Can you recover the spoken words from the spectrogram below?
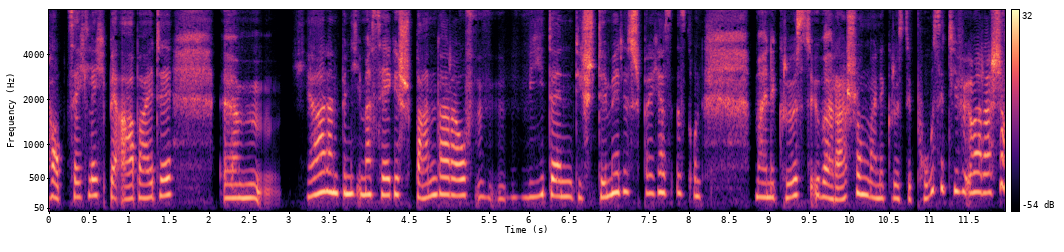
hauptsächlich bearbeite, ähm, ja, dann bin ich immer sehr gespannt darauf, wie denn die Stimme des Sprechers ist. Und meine größte Überraschung, meine größte positive Überraschung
